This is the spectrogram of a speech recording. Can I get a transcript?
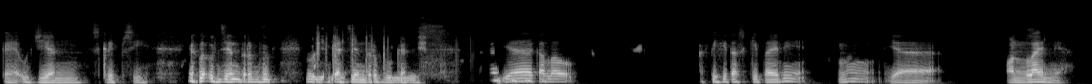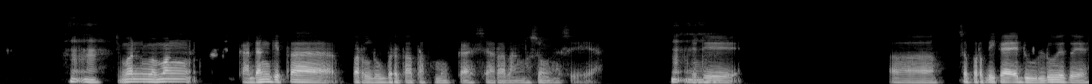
Kayak ujian skripsi. Kalau ujian terbuka, oh, iya. kajian terbuka. Ya kalau aktivitas kita ini memang ya online ya. Cuman memang kadang kita perlu bertatap muka secara langsung sih ya. Jadi uh, seperti kayak dulu itu ya,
